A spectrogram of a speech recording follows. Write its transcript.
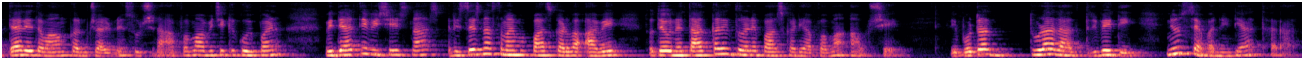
અત્યારે તમામ કર્મચારીઓને સૂચના આપવામાં આવી છે કે કોઈપણ વિદ્યાર્થી વિશેષના રિસર્ચના સમયમાં પાસ કાઢવા આવે તો તેઓને તાત્કાલિક ધોરણે પાસ કાઢી આપવામાં આવશે. Reporter Dhulalal Trivedi, news seven India, Tharad.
